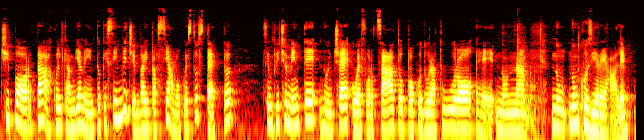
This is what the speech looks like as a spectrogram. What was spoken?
ci porta a quel cambiamento che se invece bypassiamo questo step semplicemente non c'è o è forzato, poco duraturo, eh, non, non, non così reale.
